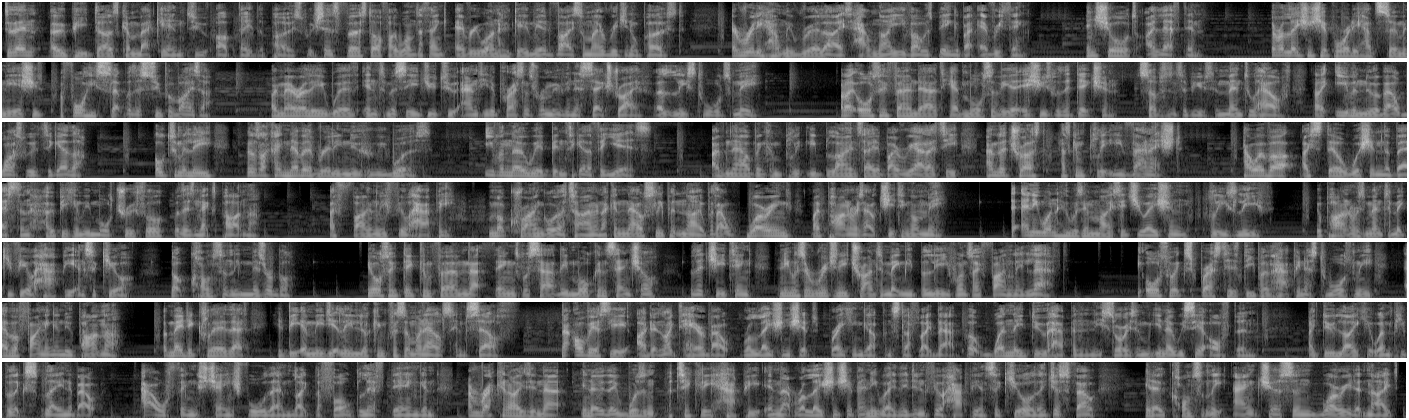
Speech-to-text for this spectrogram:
So then OP does come back in to update the post, which says First off, I want to thank everyone who gave me advice on my original post. It really helped me realize how naive I was being about everything. In short, I left him. The relationship already had so many issues before he slept with a supervisor, primarily with intimacy due to antidepressants removing his sex drive, at least towards me. But I also found out he had more severe issues with addiction, substance abuse, and mental health that I even knew about whilst we were together. Ultimately, it feels like I never really knew who he was, even though we had been together for years. I've now been completely blindsided by reality, and the trust has completely vanished. However, I still wish him the best and hope he can be more truthful with his next partner. I finally feel happy. I'm not crying all the time, and I can now sleep at night without worrying my partner is out cheating on me. To anyone who was in my situation, please leave. Your partner is meant to make you feel happy and secure, not constantly miserable. He also did confirm that things were sadly more consensual with the cheating than he was originally trying to make me believe once I finally left. He also expressed his deep unhappiness towards me ever finding a new partner, but made it clear that he'd be immediately looking for someone else himself. Now, obviously, I don't like to hear about relationships breaking up and stuff like that, but when they do happen in these stories, and you know, we see it often, I do like it when people explain about how things change for them, like the fog lifting and and recognizing that you know they wasn't particularly happy in that relationship anyway. They didn't feel happy and secure. They just felt you know constantly anxious and worried at night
